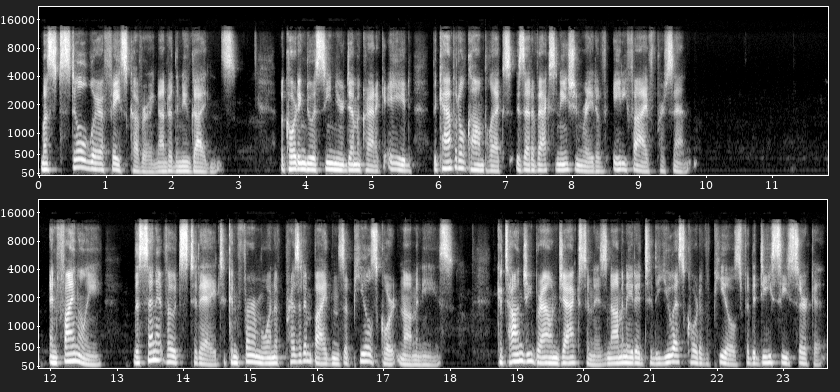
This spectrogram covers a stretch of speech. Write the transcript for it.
must still wear a face covering under the new guidance. According to a senior Democratic aide, the Capitol complex is at a vaccination rate of 85%. And finally, the Senate votes today to confirm one of President Biden's appeals court nominees. Ketanji Brown Jackson is nominated to the U.S. Court of Appeals for the D.C. Circuit,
